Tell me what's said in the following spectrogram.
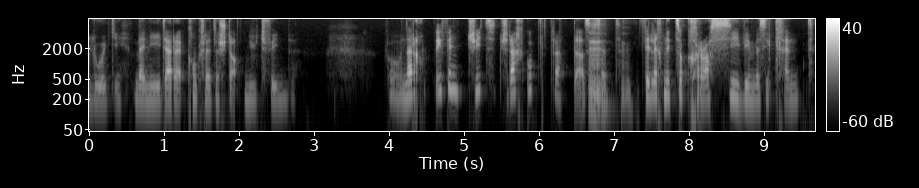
schaue ich, wenn ich in dieser konkreten Stadt nichts finde. So, und dann, ich finde, die Schweiz ist recht gut vertreten. Also es Mhm. hat Mhm. vielleicht nicht so krass sein, wie man sie kennt.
